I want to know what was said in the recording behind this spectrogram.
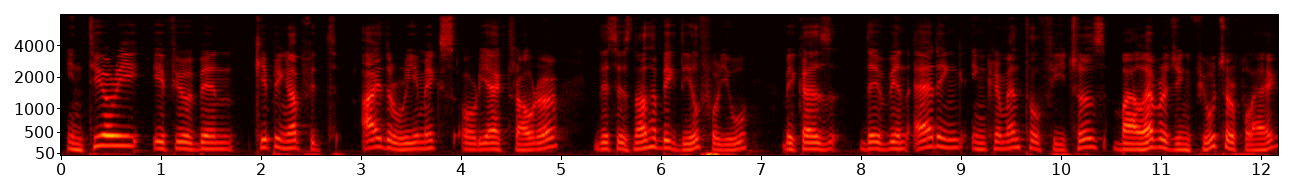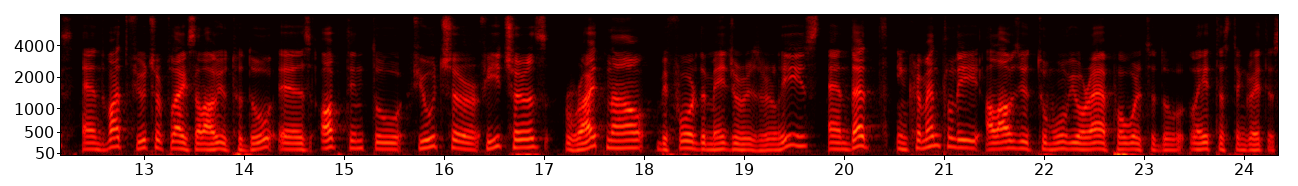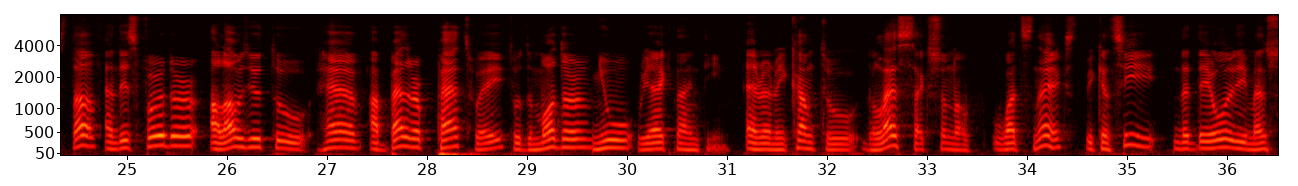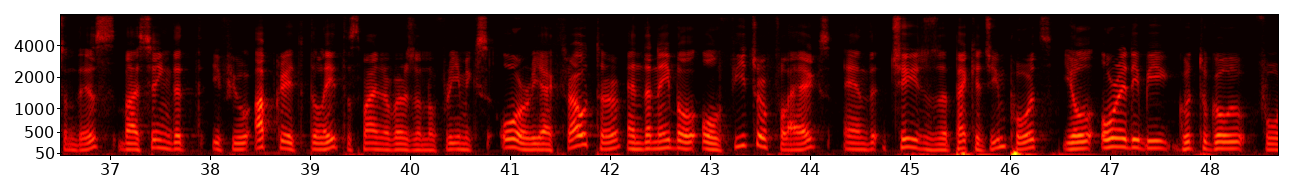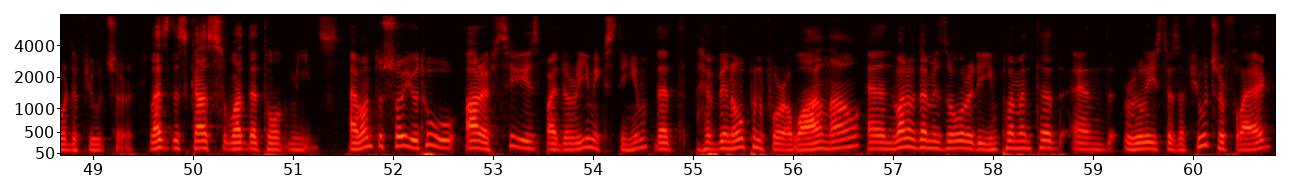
In theory, if you've been keeping up with either Remix or React Router, this is not a big deal for you because they've been adding incremental features by leveraging future flags and what future flags allow you to do is opt into future features right now before the major is released and that incrementally allows you to move your app over to the latest and greatest stuff and this further allows you to have a better pathway to the modern new React 19 and when we come to the last section of what's next, we can see that they already mentioned this by saying that if you upgrade to the latest minor version of Remix or React Router and enable all feature flags and change the package imports, you'll already be good to go for the future. Let's discuss what that all means. I want to show you two RFCs by the Remix team that have been open for a while now and one of them is already implemented and released as a future flag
